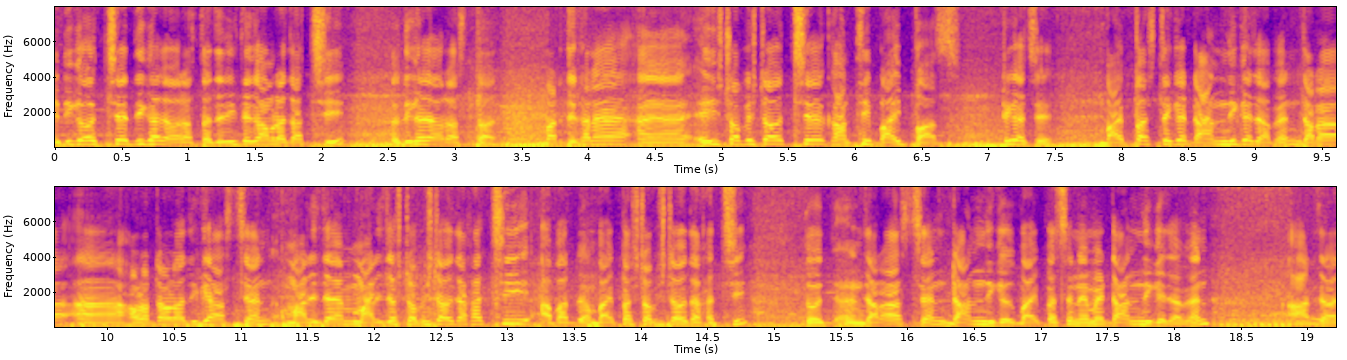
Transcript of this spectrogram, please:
এদিকে হচ্ছে দীঘা যাওয়ার রাস্তা, যেদিক থেকে আমরা যাচ্ছি দীঘা যাওয়ার রাস্তা। বাট যেখানে এই স্টপেজটা হচ্ছে কাঁথি বাইপাস ঠিক আছে? বাইপাস থেকে ডান দিকে যাবেন, যারা হাওড়া টাওড়া দিকে আসছেন, মারিজা আমি মারিজা স্টপেজটাও দেখাচ্ছি, আবার বাইপাস স্টপেজটাও দেখাচ্ছি। তো যারা আসছেন, ডান দিকে বাইপাসে নেমে ডান দিকে যাবেন। আর যারা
